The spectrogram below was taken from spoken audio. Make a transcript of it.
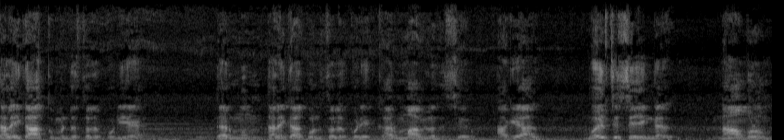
தலைகாக்கும் என்று சொல்லக்கூடிய தர்மம் தலை காக்கும் என்று சொல்லக்கூடிய கர்மாவில் வந்து சேரும். ஆகையால் முயற்சி செய்யுங்கள். நாமளும்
